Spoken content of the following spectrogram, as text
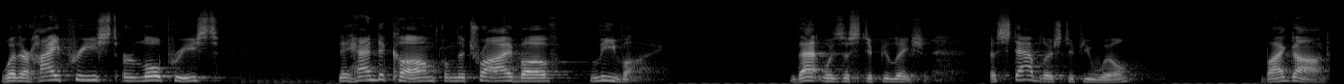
whether high priest or low priest, they had to come from the tribe of Levi. That was a stipulation, established, if you will, by God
